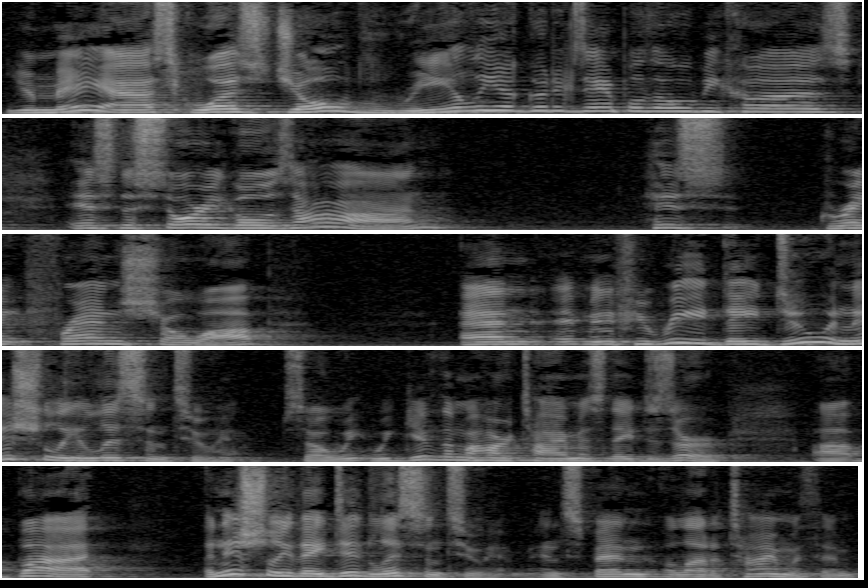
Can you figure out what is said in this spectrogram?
You may ask, was Job really a good example, though? Because as the story goes on, his great friends show up. And I mean, if you read, they do initially listen to him. So we, we give them a hard time as they deserve. Uh, but initially, they did listen to him and spend a lot of time with him.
